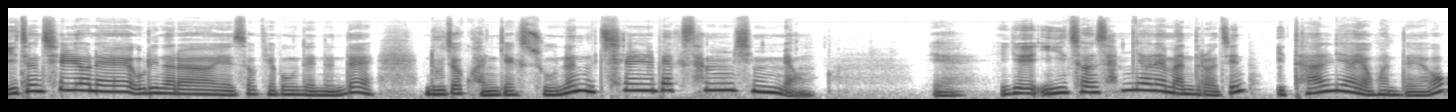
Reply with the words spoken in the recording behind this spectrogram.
2007년에 우리나라에서 개봉됐는데 누적 관객 수는 730명. 예. 이게 2003년에 만들어진 이탈리아 영화인데요.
